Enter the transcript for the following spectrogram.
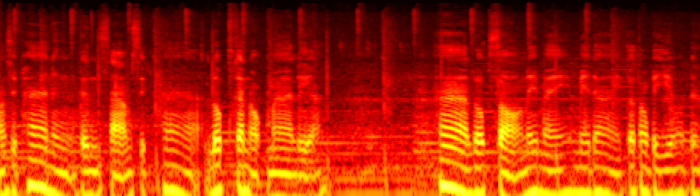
35 1เป็น35ลบกันออกมาเหลือ5ลบ2ได้ไหม ไม่ได้ก็ต้องไปยืมมาเป็น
